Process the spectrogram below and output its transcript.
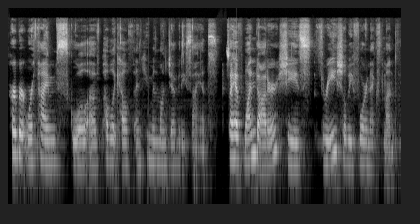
Herbert Wertheim School of Public Health and Human Longevity Science. So I have one daughter. She's three. She'll be four next month.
